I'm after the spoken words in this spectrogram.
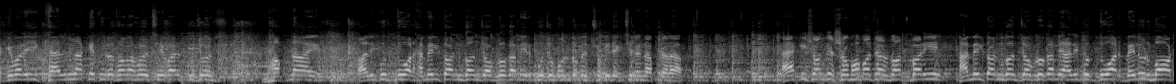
একেবারে এই খেলনাকে তুলে ধরা হয়েছে এবার পুজোর ভাবনায়। আলিপুরদুয়ার, হ্যামিল্টনগঞ্জ অগ্রগামীর পুজো মণ্ডপের ছবি দেখছিলেন আপনারা। একই সঙ্গে শোভাবাজার, রথবাড়ি, হ্যামিল্টনগঞ্জ অগ্রগামী আলিপুরদুয়ার বেলুর মঠ,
